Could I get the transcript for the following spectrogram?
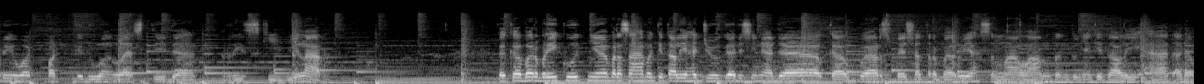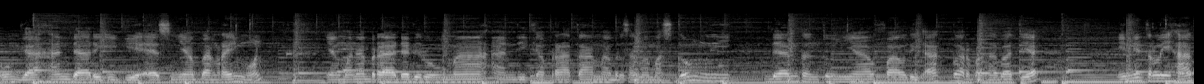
reward part kedua Lesti dan Rizky Wilar ke kabar berikutnya, persahabat kita lihat juga di sini ada kabar spesial terbaru ya. Semalam. Tentunya kita lihat ada unggahan dari IGS-nya Bang Raymond, Yang mana berada di rumah Andika Pratama bersama Mas Gongli Dan tentunya Valdi Akbar sahabat ya. Ini terlihat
